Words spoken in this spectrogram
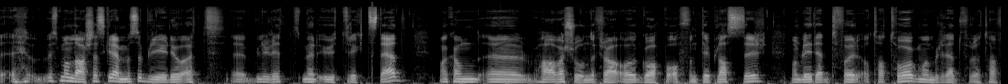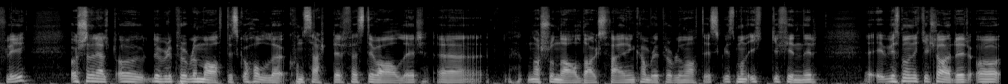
hvis man lar seg skremme, så blir det jo et, eh, blir det et mer utrygt sted. Man kan uh, ha aversjoner fra å gå på offentlige plasser. Man blir redd for å ta tog, man blir redd for å ta fly. Og generelt, og det blir problematisk å holde konserter, festivaler. Uh, nasjonaldagsfeiring kan bli problematisk hvis man ikke finner uh, Hvis man ikke klarer å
